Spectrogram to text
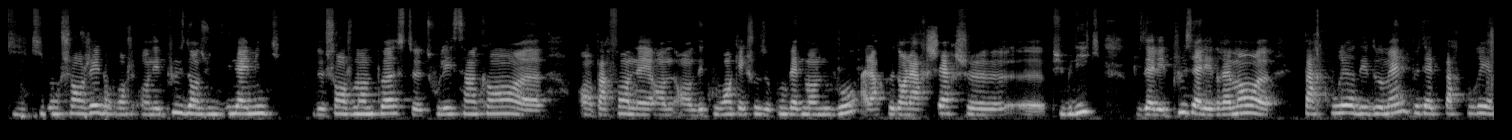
qui, vont changer. Donc, on, est plus dans une dynamique de changement de poste tous les cinq ans. Euh, parfois, on est en, découvrant quelque chose de complètement nouveau. Alors que dans la recherche euh, publique, vous allez plus aller vraiment euh, parcourir des domaines, peut-être parcourir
